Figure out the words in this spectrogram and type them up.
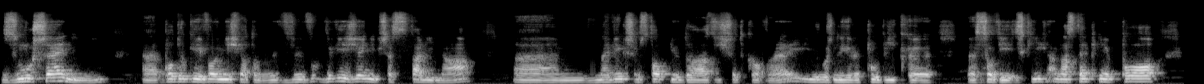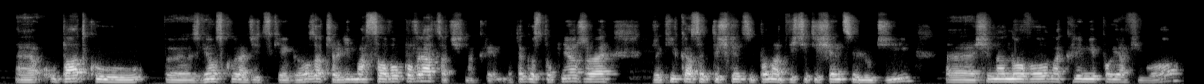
zmuszeni e, po II wojnie światowej, wywiezieni przez Stalina, w największym stopniu do Azji Środkowej i różnych republik sowieckich, a następnie po upadku Związku Radzieckiego zaczęli masowo powracać na Krym, do tego stopnia, że, że kilkaset tysięcy, ponad 200 tysięcy ludzi e, się na nowo na Krymie pojawiło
